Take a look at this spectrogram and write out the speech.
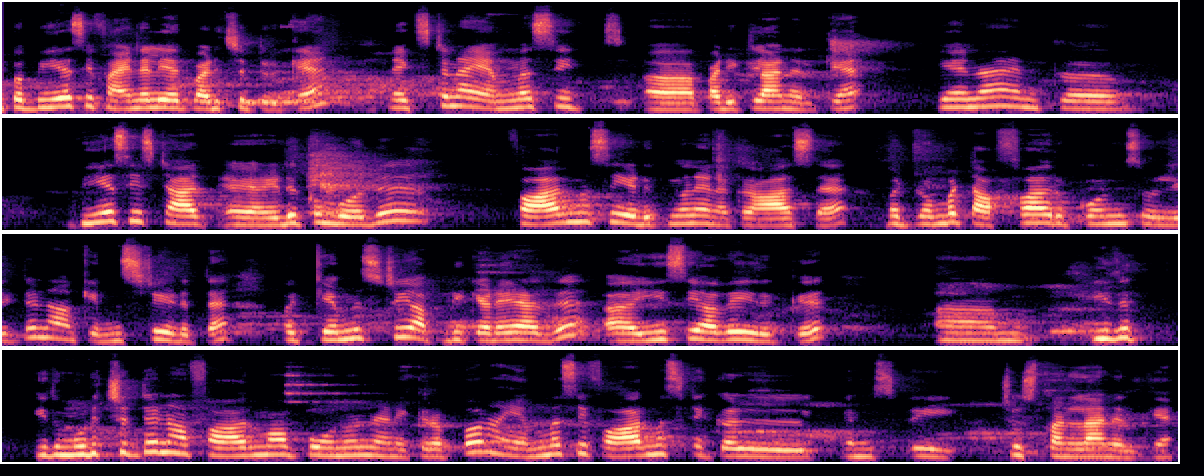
இப்போ பிஎஸ்சி ஃபைனல் இயர் படிச்சுட்டு இருக்கேன். நெக்ஸ்ட்டு நான் எம்எஸ்சி படிக்கலான்னு இருக்கேன். ஏன்னா எனக்கு பிஎஸ்சி ஸ்டார்ட் எடுக்கும்போது ஃபார்மசி எடுக்கணும்னு எனக்கு ஆசை. பட் ரொம்ப டஃப்பாக இருக்கும்னு சொல்லிட்டு நான் கெமிஸ்ட்ரி எடுத்தேன். பட் கெமிஸ்ட்ரி அப்படி கிடையாது. ஈஸியாகவே இருக்குது இது இது முடிச்சுட்டு நான் ஃபார்மா போகணும்னு நினைக்கிறப்போ நான் எம்எஸ்சி ஃபார்மஸ்டிக்கல் கெமிஸ்ட்ரி சூஸ் பண்ணலான்னு இருக்கேன்.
